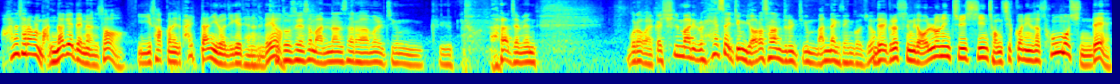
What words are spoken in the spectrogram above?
한 사람을 만나게 되면서 이 사건의 발단이 이루어지게 되는데요. 교도소에서 만난 사람을 지금 그 말하자면 뭐라고 할까 실마리로 해서 지금 여러 사람들을 지금 만나게 된 거죠. 네, 그렇습니다. 언론인 출신 정치권 인사 송모 씨인데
